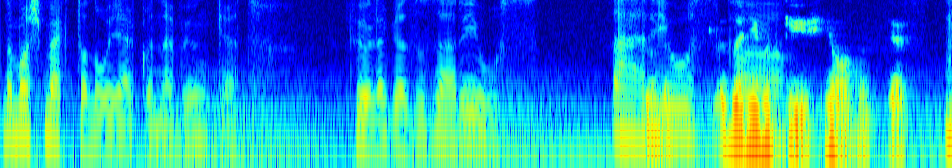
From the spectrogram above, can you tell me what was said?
Na most megtanulják a nevünket. Főleg ez az Arius. Arius. Ez enyémet ki is nyalhatják.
